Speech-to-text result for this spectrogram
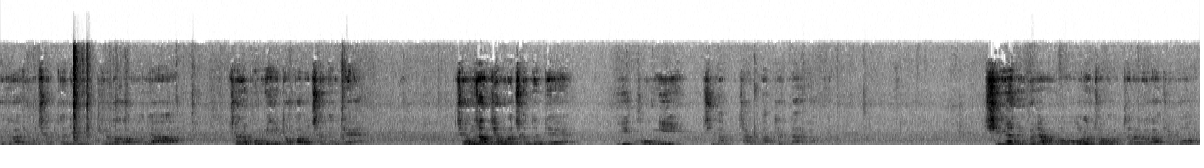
그래가지고 쳤더니 결과가 뭐냐. 저는 분명히 똑바로 쳤는데 정상적으로 쳤는데 이 공이 지금 자기 맘대로 날아가고 치면 그냥 뭐 오른쪽으로 들어가가지고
